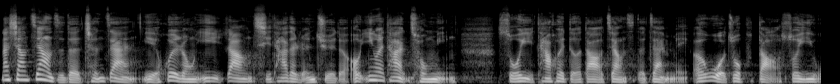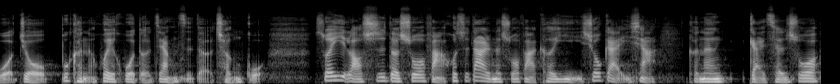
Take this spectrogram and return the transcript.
那像这样子的称赞，也会容易让其他的人觉得哦，因为他很聪明，所以他会得到这样子的赞美，而我做不到，所以我就不可能会获得这样子的成果。所以，老师的说法或是大人的说法可以修改一下，可能改成说：“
